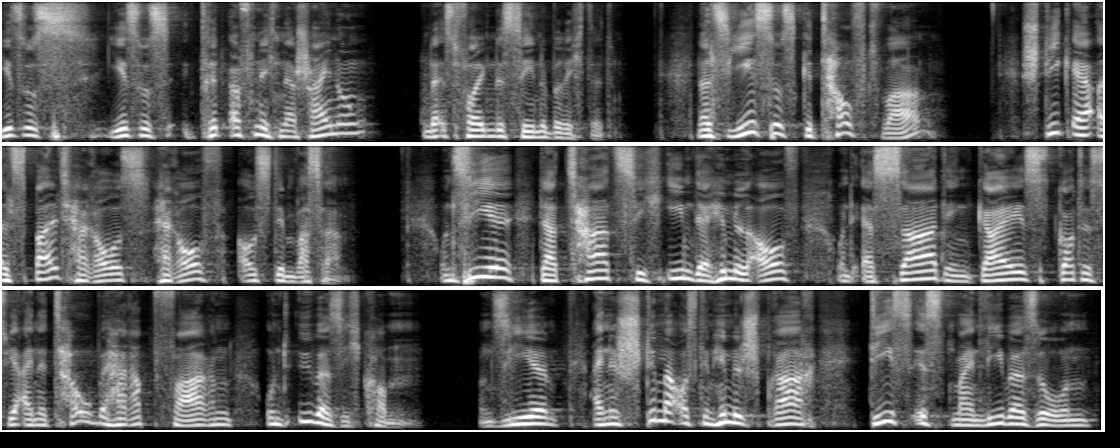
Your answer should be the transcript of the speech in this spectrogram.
Jesus, Jesus tritt öffentlich in Erscheinung und da ist folgende Szene berichtet. Und als Jesus getauft war, stieg er alsbald heraus, herauf aus dem Wasser. Und siehe, da tat sich ihm der Himmel auf, und er sah den Geist Gottes wie eine Taube herabfahren und über sich kommen. Und siehe, eine Stimme aus dem Himmel sprach, dies ist mein lieber Sohn,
